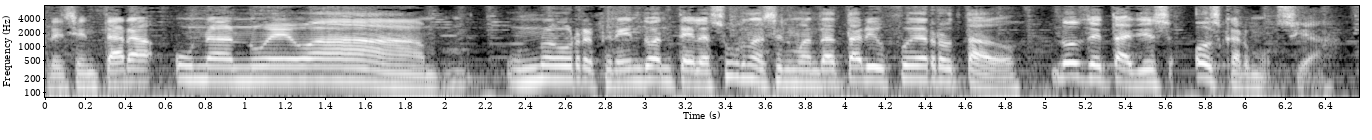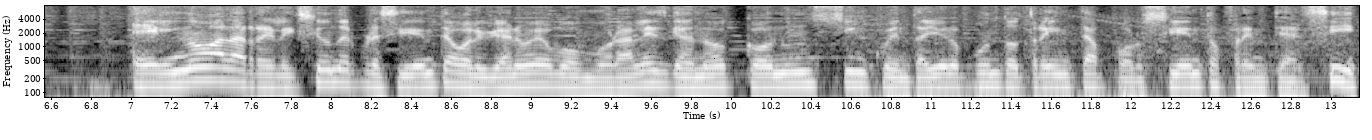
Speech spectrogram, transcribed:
presentara una nueva, un nuevo referendo ante las urnas. El mandatario fue derrotado. Los detalles, Oscar Murcia. El no a la reelección del presidente boliviano Evo Morales ganó con un 51.30% frente al sí.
